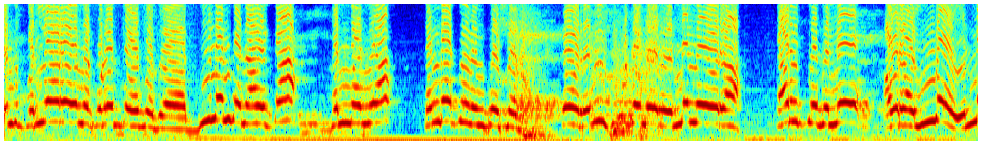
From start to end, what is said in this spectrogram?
ಒಂದು ಪರಿಹಾರವನ್ನ ಕೊಡುವಂತ ಒಬ್ಬ ಧೀಮಂತ ನಾಯಕ ಸನ್ಮಾನ್ಯ ಸಂಗಾತಿ ವೆಂಕಟೇಶ್ ಅವರು. ಸೊ ರವಿ ಸುಬ್ರಹ್ಮಣ್ಯ ಅವರು ಎಂ ಎಲ್ ಎ ಅವರ ಸಾರಥ್ಯದಲ್ಲಿ ಅವರ ಹಿಂದೆ ಎಲ್ಲ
